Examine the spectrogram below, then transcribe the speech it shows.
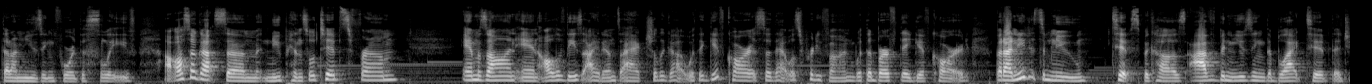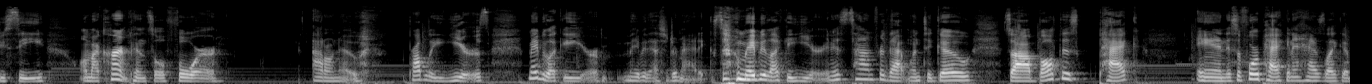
that I'm using for the sleeve. I also got some new pencil tips from Amazon and all of these items I actually got with a gift card, so that was pretty fun with a birthday gift card. But I needed some new tips because I've been using the black tip that you see on my current pencil for, I don't know, probably years, maybe like a year. Maybe that's dramatic. So maybe like a year. And it's time for that one to go. So I bought this pack and it's a four pack and it has like a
